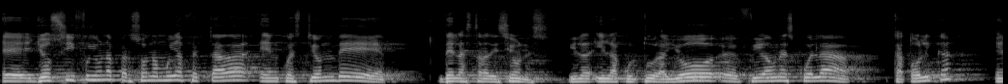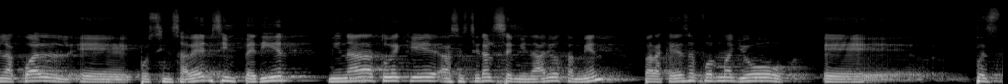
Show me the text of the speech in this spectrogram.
eh, yo sí fui una persona muy afectada en cuestión de de las tradiciones y la, y la cultura. Yo eh, fui a una escuela católica en la cual, eh, pues sin saber, sin pedir ni nada, tuve que asistir al seminario también para que de esa forma yo, pues,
